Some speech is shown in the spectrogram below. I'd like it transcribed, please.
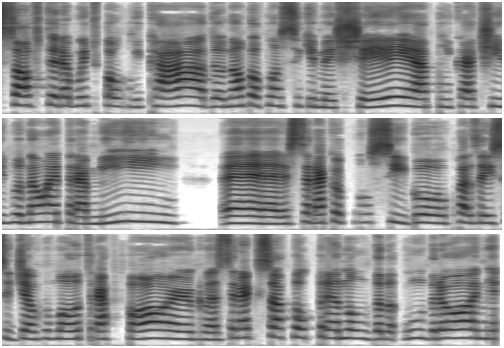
software é muito complicado, não vou conseguir mexer, aplicativo não é para mim, é, será que eu consigo fazer isso de alguma outra forma? Será que só comprando um, um drone,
